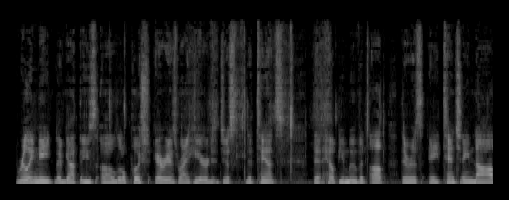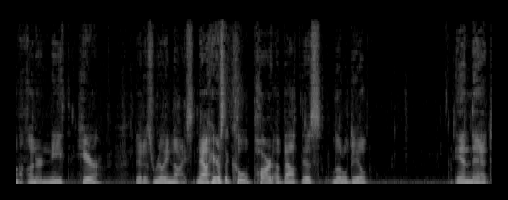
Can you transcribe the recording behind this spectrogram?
Really neat. They've got these uh, little push areas right here to just the tents that help you move it up. There is a tensioning knob underneath here that is really nice. Now here's the cool part about this little deal in that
